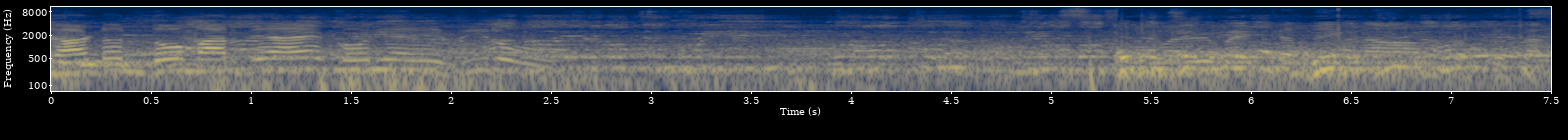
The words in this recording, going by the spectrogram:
जॉर्डन दो मार दिया है कोरिया ये जीरो मैं भी बैठ कर देख रहा हूँ सबके साथ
